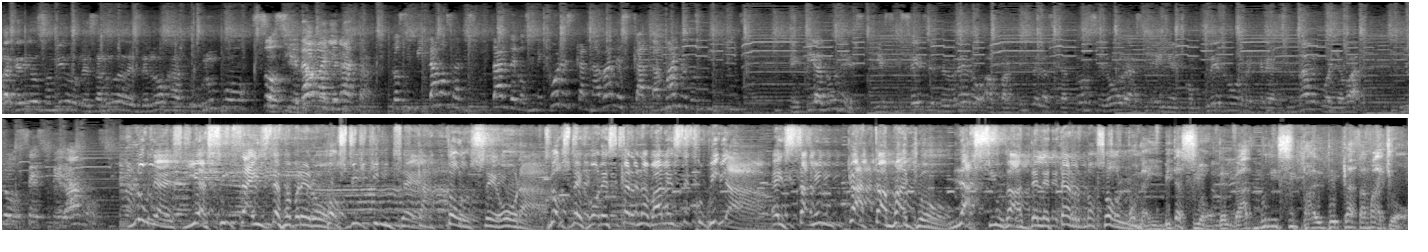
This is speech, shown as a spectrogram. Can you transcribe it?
Hola Queridos amigos, les saluda desde Loja tu grupo Sociedad Vallenata. Los invitamos a disfrutar de los mejores carnavales Catamayo 2015. El día lunes 16 de febrero a partir de las 14 horas en el complejo recreacional Guayabal. Los esperamos. Lunes 16 de febrero 2015, 14 horas. Los mejores carnavales de tu vida están en Catamayo, la ciudad del eterno sol. Una invitación del GAT Municipal de Catamayo.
